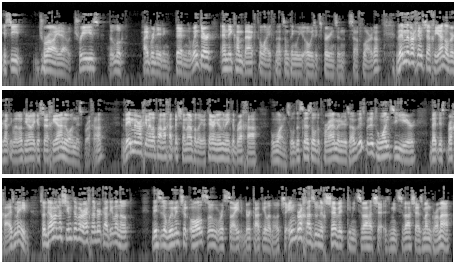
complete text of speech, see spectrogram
You see dried out trees that looked hibernating dead in the winter, and they come back to life. Not something we always experience in South Florida. On this bracha. And you only make the bracha once. We'll discuss all the parameters of this, but it's once a year that this bracha is made. So This is a women should also recite Birkat grama.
